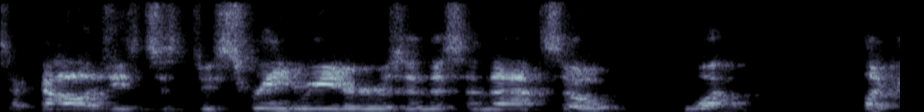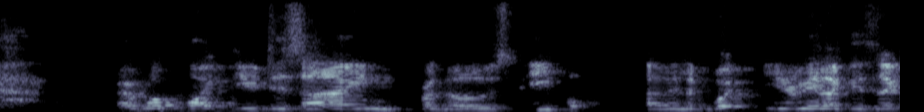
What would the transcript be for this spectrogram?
technologies to do screen readers and this and that. So what, like, at what point do you design for those people? I mean, like, what you know, what I mean, like, is like,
